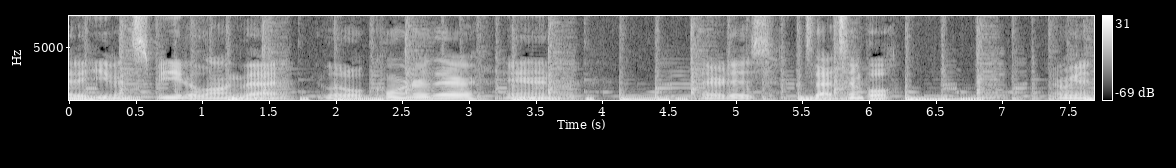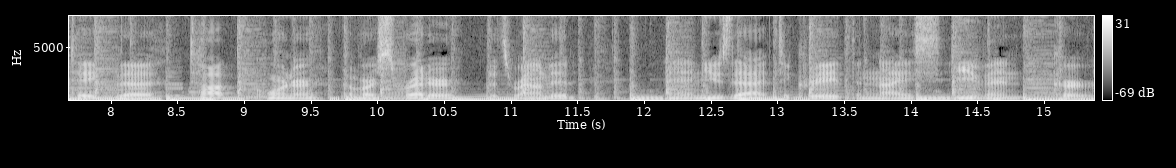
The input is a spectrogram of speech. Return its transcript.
at an even speed along that little corner there, and there it is. It's that simple. And we're gonna take the top corner of our spreader that's rounded and use that to create the nice even curve.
